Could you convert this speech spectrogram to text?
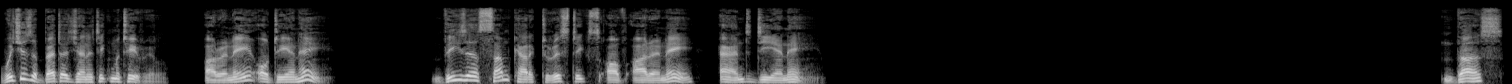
Which is a better genetic material, RNA or DNA? These are some characteristics of RNA and DNA. Thus,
